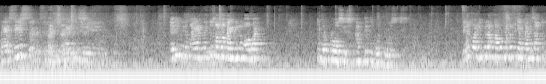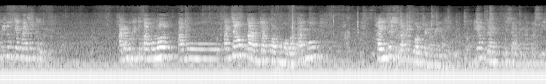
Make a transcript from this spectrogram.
resistensi. Jadi minum ARV itu sama kayak minum obat tuberkulosis, anti tuberkulosis. Jadi kalau dibilang kamu minum tiap hari satu, minum tiap hari satu. Karena begitu kamu lo, kamu kacaukan jadwal pengobatanmu, HIV sudah ribuan fenomena. Dia sudah bisa mengatasi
